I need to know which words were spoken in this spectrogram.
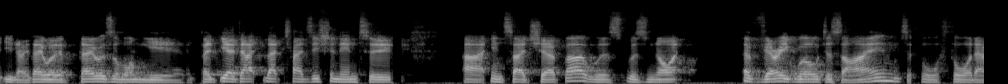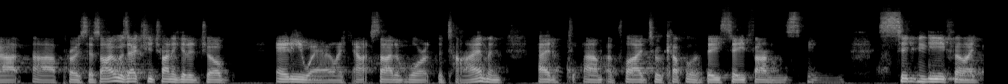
you know, they were they was a long year. But yeah, that that transition into uh, Inside Sherpa was was not a very well designed or thought out uh, process. I was actually trying to get a job anywhere, like outside of law at the time, and had um, applied to a couple of VC funds in Sydney for like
